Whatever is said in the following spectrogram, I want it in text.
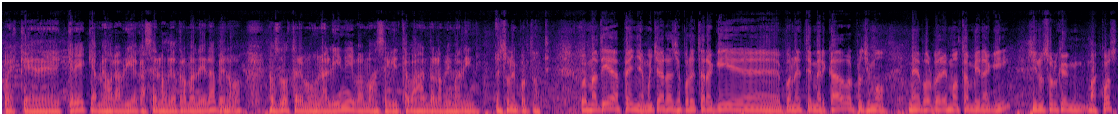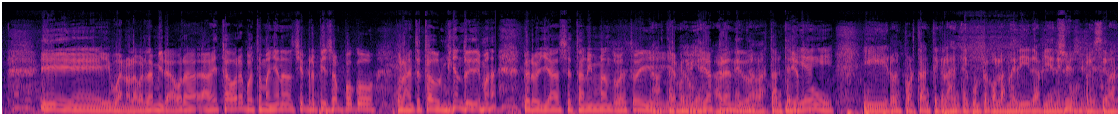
pues, que cree que a mejor habría que hacerlo de otra manera, pero mm. nosotros tenemos una línea y vamos a seguir trabajando en la misma línea. Eso es lo importante. Pues Matías Peña, muchas gracias por estar aquí, eh, por este mercado. El próximo mes volveremos también aquí, si no surgen más cosas. Y Y, bueno, la verdad, mira, ahora a esta hora, pues esta mañana siempre empieza un poco, pues la gente está durmiendo y demás, pero ya se está animando esto y, está muy bien, espléndido. Está bastante bien y, lo importante que la gente cumple con las medidas, viene, compra y se va.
